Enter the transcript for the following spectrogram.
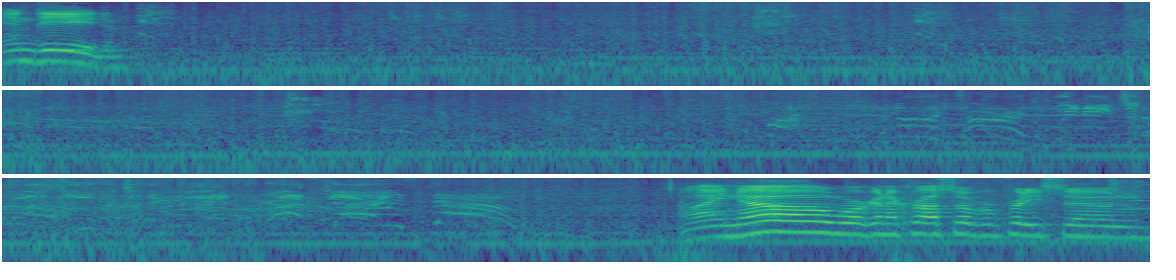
Indeed. I know, we're gonna cross over pretty soon.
